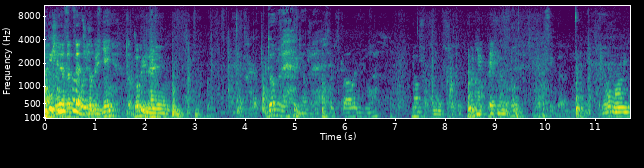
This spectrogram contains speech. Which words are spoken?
поки. що не за це скорочуємо. добрий день. Добрий день. Добре, добре. П'ять минут. Нормально.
